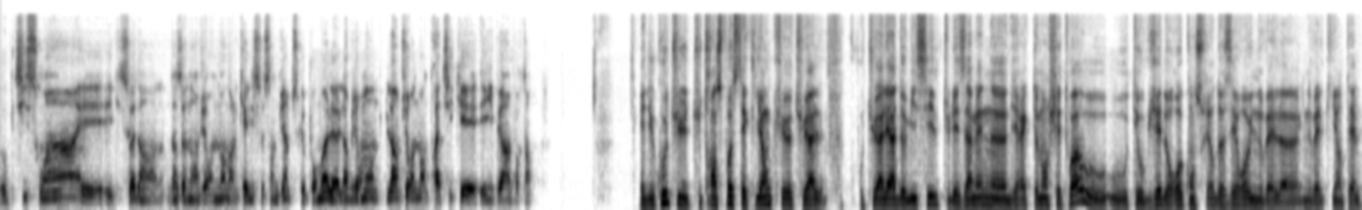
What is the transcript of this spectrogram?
aux petits soins et, qu'ils soient dans, un environnement dans lequel ils se sentent bien, puisque pour moi l'environnement de pratique est, est, hyper important. Et du coup, tu, tu transposes tes clients que tu as, où tu allais à domicile, tu les amènes euh, directement chez toi ou, tu es obligé de reconstruire de zéro une nouvelle, euh, une nouvelle clientèle?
